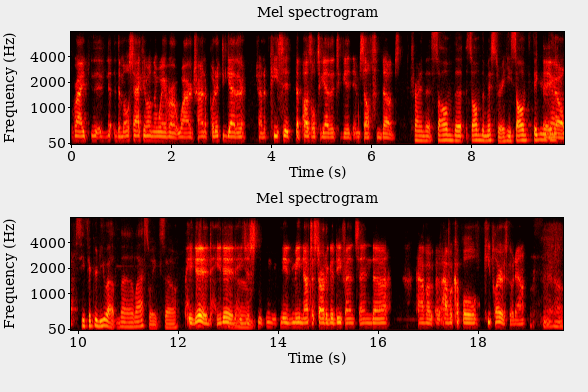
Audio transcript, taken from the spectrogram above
right the, the most active on the waiver wire trying to put it together trying to piece it the puzzle together to get himself some dubs trying to solve the solve the mystery. He solved figured There you out. go. He figured you out uh, last week. So he did he did he Um, just needed me not to start a good defense and uh have a have a couple key players go down yeah.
